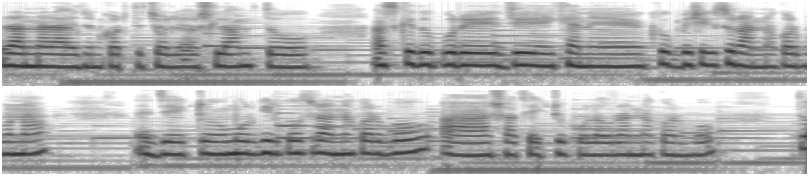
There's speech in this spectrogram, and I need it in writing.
রান্নার আয়োজন করতে চলে আসলাম। তো আজকে দুপুরে যে এখানে খুব বেশি কিছু রান্না করব না, যে একটু মুরগির গোশ রান্না করব আর সাথে একটু পোলাও রান্না করব। তো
